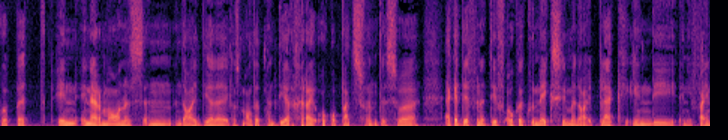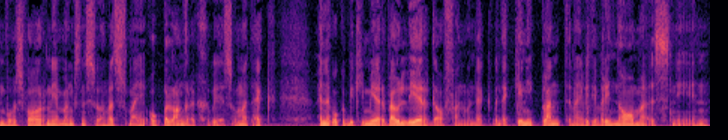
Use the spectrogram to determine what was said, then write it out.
koop het. En en Hermanus in in daai dele het ons altyd met deurgery ook op pad swint. So ek het definitief ook 'n koneksie met daai plek en die in die fynbos waarnemings en so wat vir my ook belangrik geweest omdat ek eintlik ook 'n bietjie meer wou leer daarvan want ek want ek ken die plante, ek weet nie wat die name is nie en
